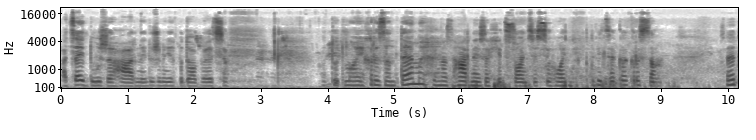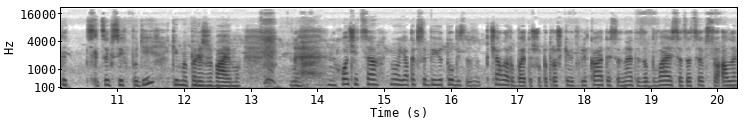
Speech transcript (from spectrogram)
А цей дуже гарний, дуже мені подобається. Тут мої хризантеми. І у нас гарний захід сонця сьогодні. Подивіться, яка краса. Знаєте, після цих всіх подій, які ми переживаємо, не хочеться. Ну, я так собі Ютуб почала робити, щоб трошки відвлікатися, знаєте, забуваєшся за це все. Але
